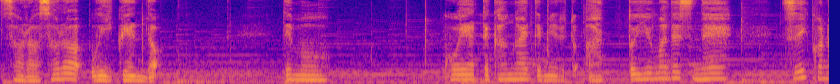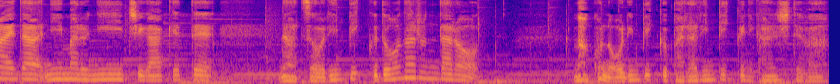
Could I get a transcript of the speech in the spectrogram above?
そろそろウィークエンド。でもこうやって考えてみるとあっという間ですね。ついこの間2021が明けて夏オリンピックどうなるんだろう。まあこのオリンピック・パラリンピックに関しては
